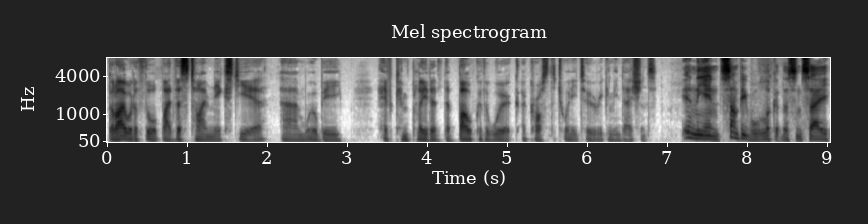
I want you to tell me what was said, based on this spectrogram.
But I would have thought by this time next year um, we'll be have completed the bulk of the work across the 22 recommendations. In the end, some people will look at this and say,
